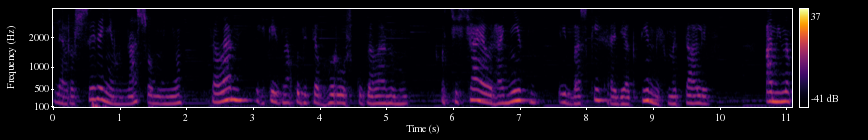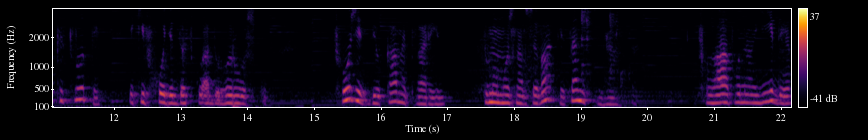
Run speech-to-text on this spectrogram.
для розширення нашого меню. Селен, який знаходиться в горошку зеленому, очищає організм від важких радіоактивних металів, амінокислоти, які входять до складу горошку, схожі з білками тварин, тому можна вживати замість м'яса. Флавоноїди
